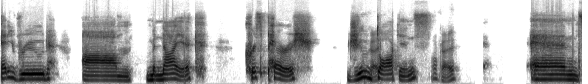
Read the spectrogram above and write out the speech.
Eddie Brood, um, Maniac, Chris Parrish, Jude Okay. Dawkins, Okay. and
